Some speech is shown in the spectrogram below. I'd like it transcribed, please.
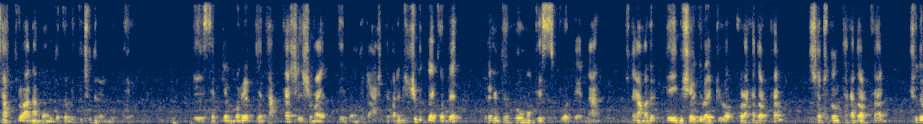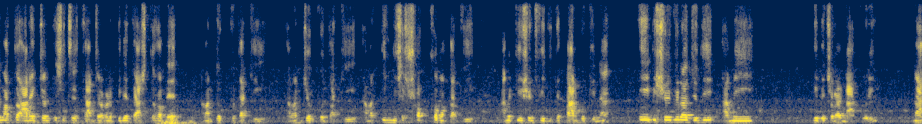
ছাত্র আনা বন্ধ করবে কিছুদিনের মধ্যে। এই সেপ্টেম্বরের যে ধাক্কা, সেই সময় এই বন্ধটা আসতে পারে। বিশ্ববিদ্যালয় করবে, এটা কিন্তু হোম অফিস করবে না। সুতরাং আমাদের এই বিষয়গুলো একটু লক্ষ্য রাখা দরকার, সচেতন থাকা দরকার। শুধুমাত্র আরেকজন এসেছে, তার জন্য আমার বিলেতে আসতে হবে। আমার দক্ষতা কি? আমার যোগ্যতা কি? আমার ইংলিশের সক্ষমতা কি? আমি টিউশন ফি দিতে পারব কিনা? এই বিষয়গুলো যদি আমি বিবেচনা না করি, না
